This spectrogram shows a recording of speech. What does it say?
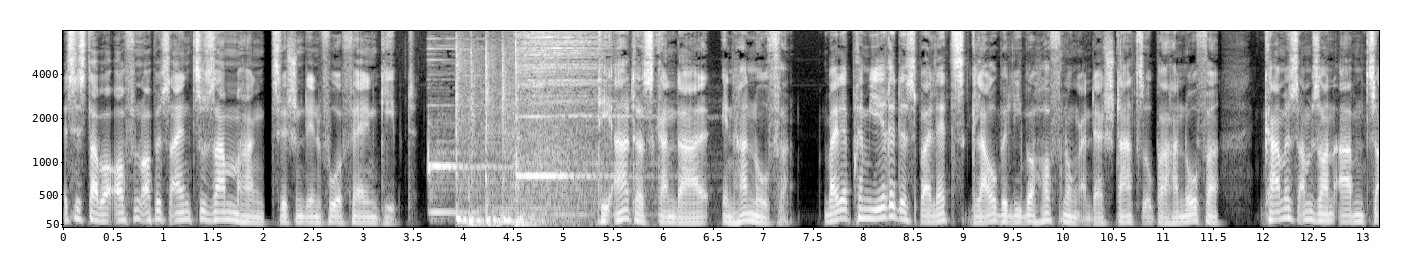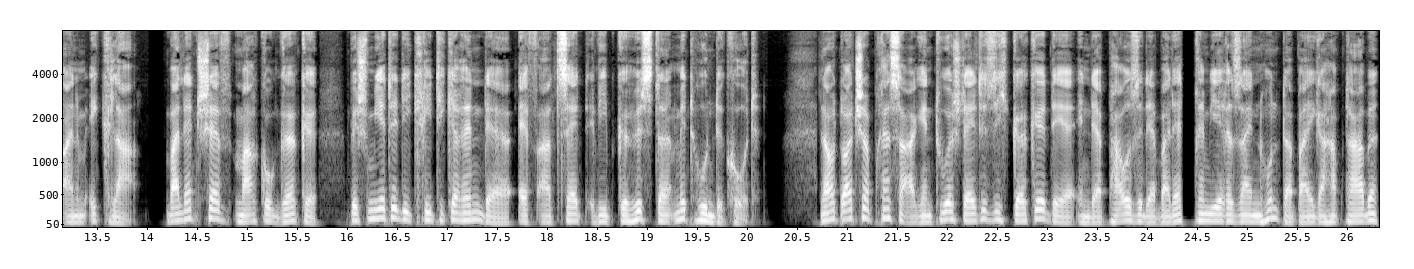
Es ist aber offen, ob es einen Zusammenhang zwischen den Vorfällen gibt. Theaterskandal in Hannover. Bei der Premiere des Balletts Glaube, Liebe, Hoffnung an der Staatsoper Hannover kam es am Sonnabend zu einem Eklat. Ballettchef Marco Göcke beschmierte die Kritikerin der FAZ Wiebke Hüster mit Hundekot. Laut deutscher Presseagentur stellte sich Göcke, der in der Pause der Ballettpremiere seinen Hund dabei gehabt habe,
